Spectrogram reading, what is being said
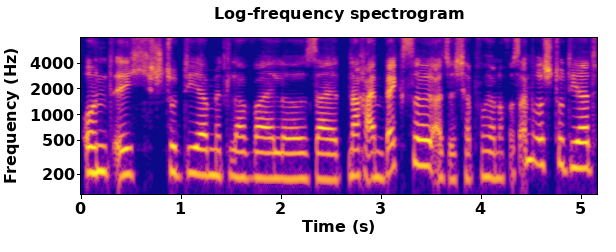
Und ich studiere mittlerweile seit nach einem Wechsel, also ich habe vorher noch was anderes studiert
